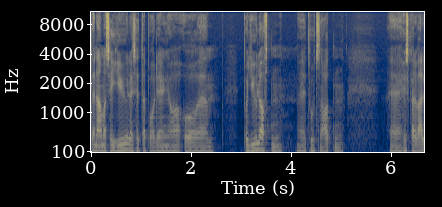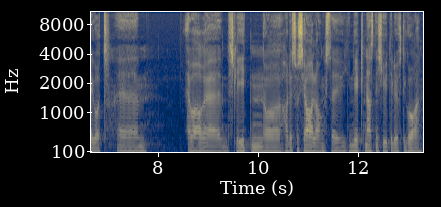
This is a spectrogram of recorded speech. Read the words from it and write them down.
det nærmer seg jul, jeg sitter på avdeling A, og på julaften eh, 2018 jeg husker det veldig godt. Jeg var eh, sliten og hadde sosial angst. Jeg gikk nesten ikke ut i luftegården.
